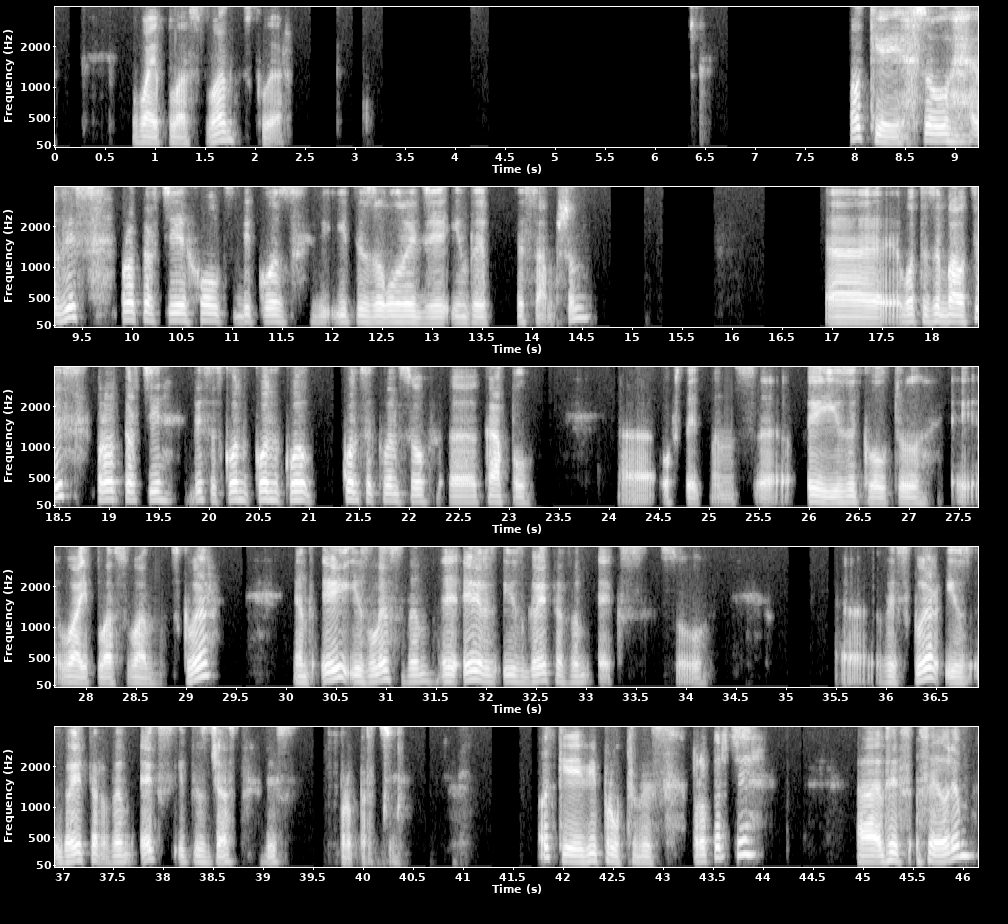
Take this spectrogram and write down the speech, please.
y plus 1 square. Okay, so this property holds because it is already in the assumption. Uh, what is about this property? This is con con con consequence of a couple uh, of statements. Uh, a is equal to y plus 1 square, and a is less than, a is greater than x. So uh, the square is greater than x, it is just this property. Okay, we proved this property, uh, this theorem,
